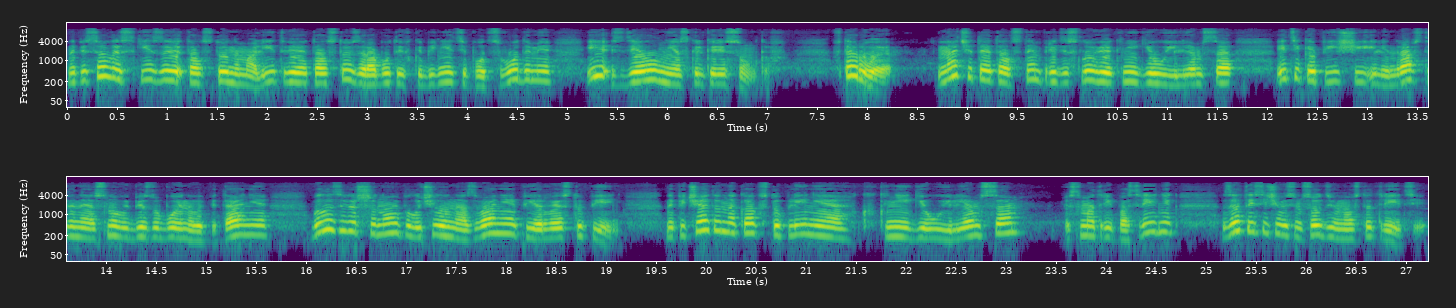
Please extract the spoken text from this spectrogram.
написал эскизы Толстой на молитве, Толстой за работой в кабинете под сводами и сделал несколько рисунков. Второе. Начатое Толстым предисловие книги Уильямса «Этика пищи или нравственные основы безубойного питания» было завершено и получило название «Первая ступень» напечатано как вступление к книге Уильямса «Смотри, посредник» за 1893.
